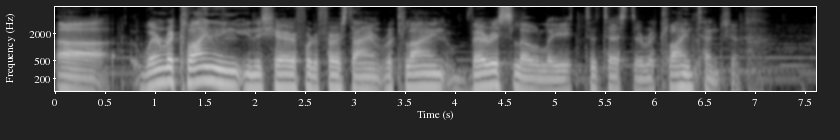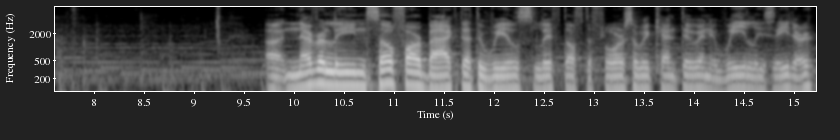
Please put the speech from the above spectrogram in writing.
Uh, when reclining in the chair for the first time, recline very slowly to test the recline tension. Uh, never lean so far back that the wheels lift off the floor, so we can't do any wheelies either.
